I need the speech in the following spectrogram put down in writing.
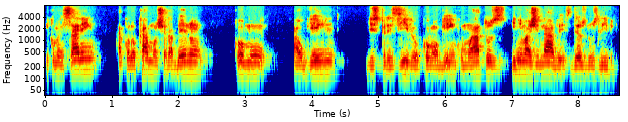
e começarem a colocar Moshe Rabbeinu como alguém desprezível, como alguém com atos inimagináveis. Deus nos livre.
